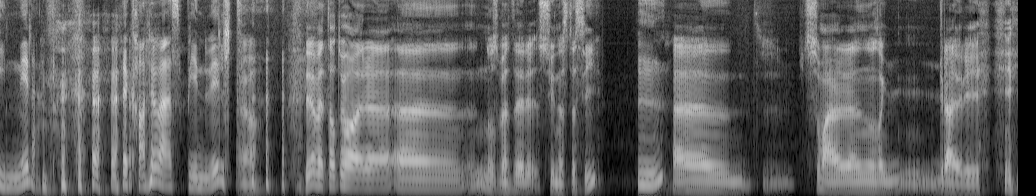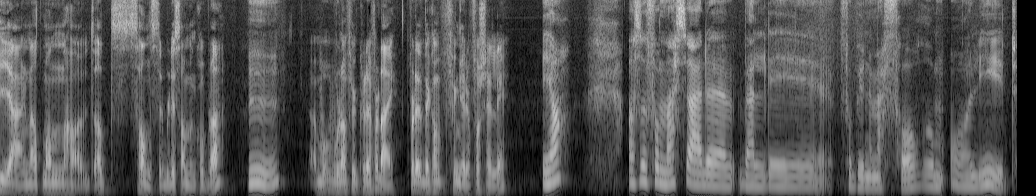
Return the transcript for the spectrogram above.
inni det. det kan jo være spinnvilt. Ja. Jeg vet at du har eh, noe som heter synestesi. Eh, som er noen sånne greier i, i hjernen at, man har, at sanser blir sammenkobla. Hvordan funker det for deg? For det, det kan fungere forskjellig. Ja. Altså For meg så er det veldig forbundet med form og lyd.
